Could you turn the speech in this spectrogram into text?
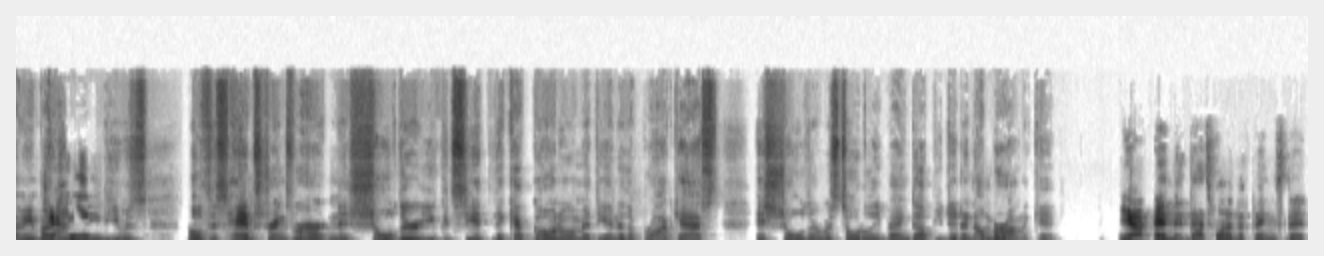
I mean, by yeah. the end, he was both his hamstrings were hurting, his shoulder, you could see it. They kept going to him at the end of the broadcast. His shoulder was totally banged up. You did a number on the kid. Yeah. And that's one of the things that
